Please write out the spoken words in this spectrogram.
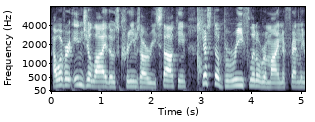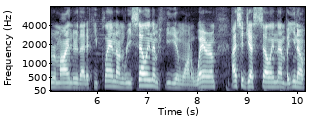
However, in July, those creams are restocking. Just a brief little reminder, friendly reminder that if you plan on reselling them, if you didn't want to wear them, I suggest selling them. But you know,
